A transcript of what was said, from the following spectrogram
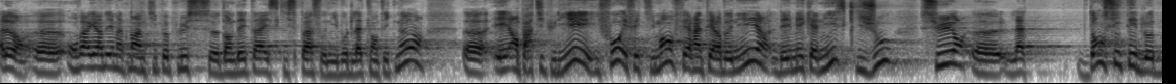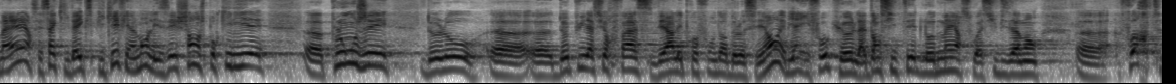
Alors, euh, on va regarder maintenant un petit peu plus dans le détail ce qui se passe au niveau de l'Atlantique Nord. Euh, et en particulier, il faut effectivement faire intervenir les mécanismes qui jouent sur euh, la densité de l'eau de mer, c'est ça qui va expliquer finalement les échanges pour qu'il y ait euh, plongée de l'eau euh, euh, depuis la surface vers les profondeurs de l'océan, eh bien, il faut que la densité de l'eau de mer soit suffisamment forte,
